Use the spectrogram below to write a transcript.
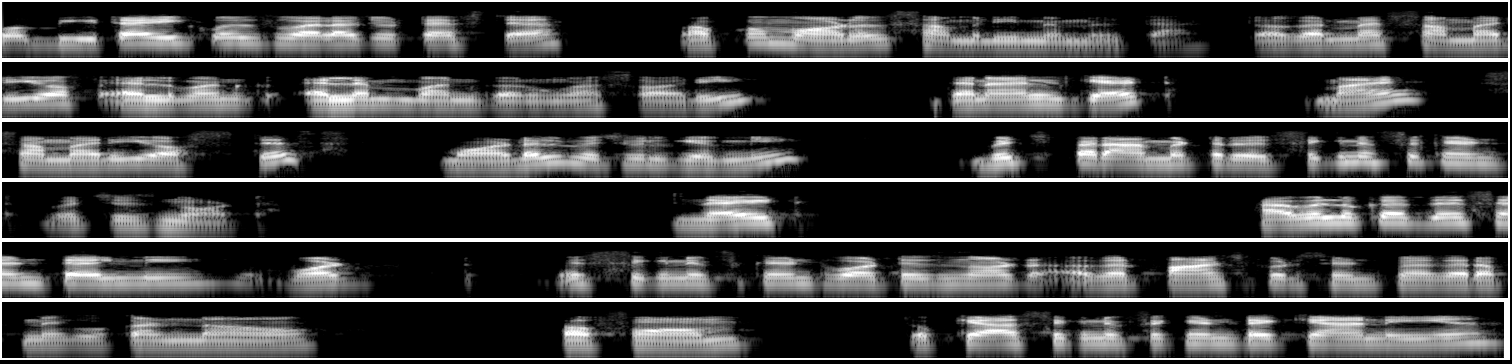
वो बीटा इक्वल्स वाला जो टेस्ट है, वो आपको मॉडल समरी में मिलता है। तो अगर मैं summary of L one L M one करूँगा sorry then I will get my summary of this model which will give me which parameter is significant which is not right have look at this and tell me what is significant what is not अगर पाँच परसेंट में अगर अपने को करना हो परफॉर्म तो क्या सिग्निफिकेंट है, क्या नहीं है?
